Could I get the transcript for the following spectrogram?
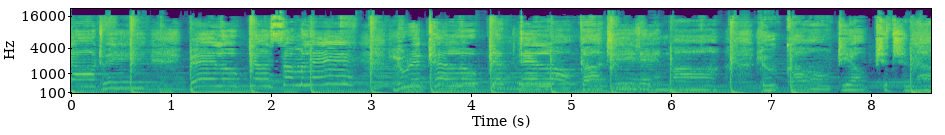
ရားတွေဘယ်လိုပြန်စမလဲလူတွေဖြတ်လို့ပြတ်တဲ့လောကကြီးထဲမှာလူကောင်းတယောက်ဖြစ်ချင်တာ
